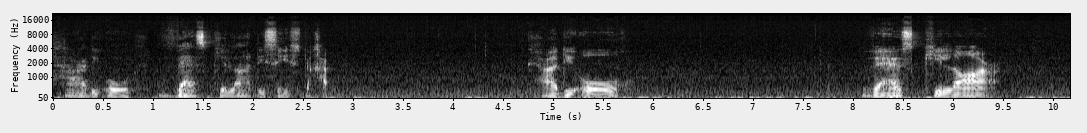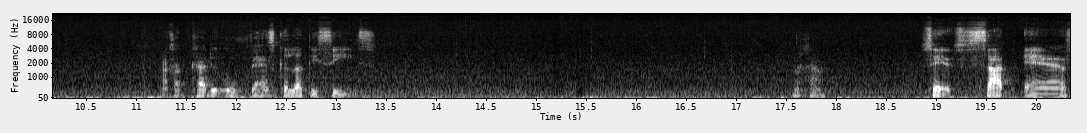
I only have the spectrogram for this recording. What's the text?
cardiovascular disease นะครับ cardiovascular นะครับ cardiovascular disease นะครับ says such as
